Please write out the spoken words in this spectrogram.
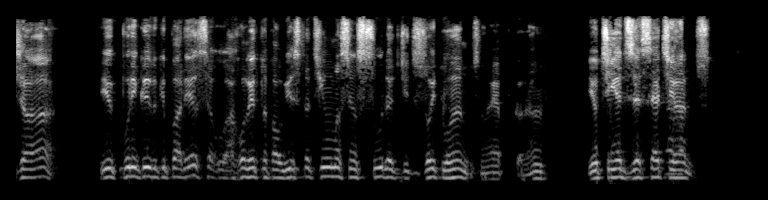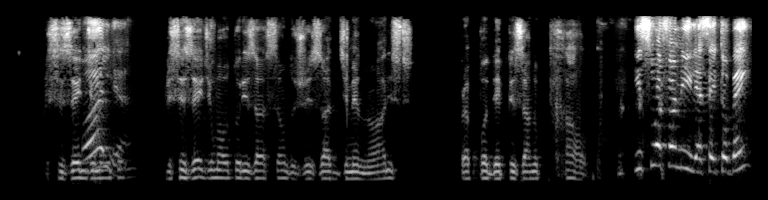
Já. E, por incrível que pareça, a Roleta Paulista tinha uma censura de 18 anos na época, né? Eu tinha 17 uhum. anos. Precisei de, uma, precisei de uma autorização do juizado de menores para poder pisar no palco. E sua família aceitou bem?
